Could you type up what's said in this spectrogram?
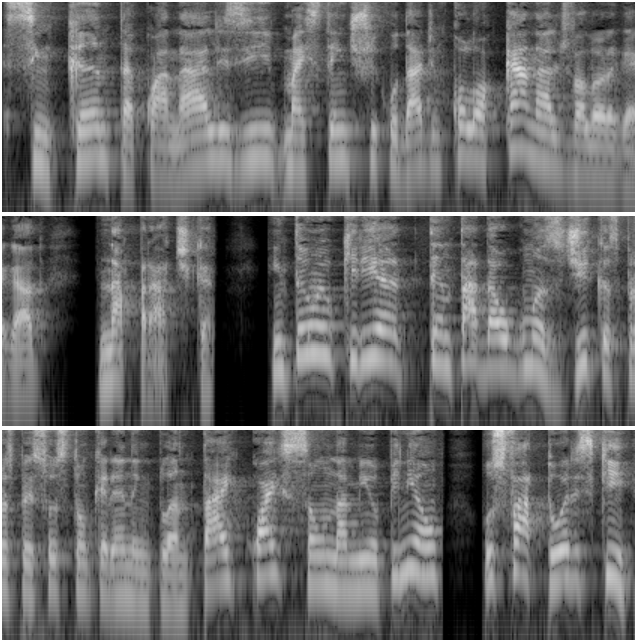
se encanta com a análise, mas tem dificuldade em colocar a análise de valor agregado na prática. Então eu queria tentar dar algumas dicas para as pessoas que estão querendo implantar e quais são, na minha opinião, os fatores que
